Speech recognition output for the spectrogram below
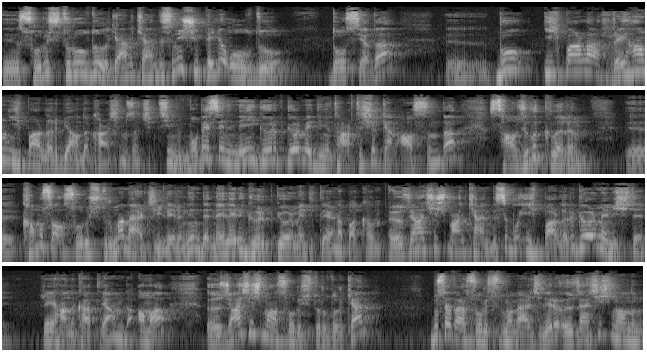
e, soruşturulduğu yani kendisinin şüpheli olduğu dosyada e, bu ihbarlar, Reyhan ihbarları bir anda karşımıza çıktı. Şimdi Mobese'nin neyi görüp görmediğini tartışırken aslında savcılıkların e, kamusal soruşturma mercilerinin de neleri görüp görmediklerine bakalım. Özcan Şişman kendisi bu ihbarları görmemişti Reyhanlı katliamında ama Özcan Şişman soruşturulurken bu sefer soruşturma mercileri Özcan Şişman'ın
